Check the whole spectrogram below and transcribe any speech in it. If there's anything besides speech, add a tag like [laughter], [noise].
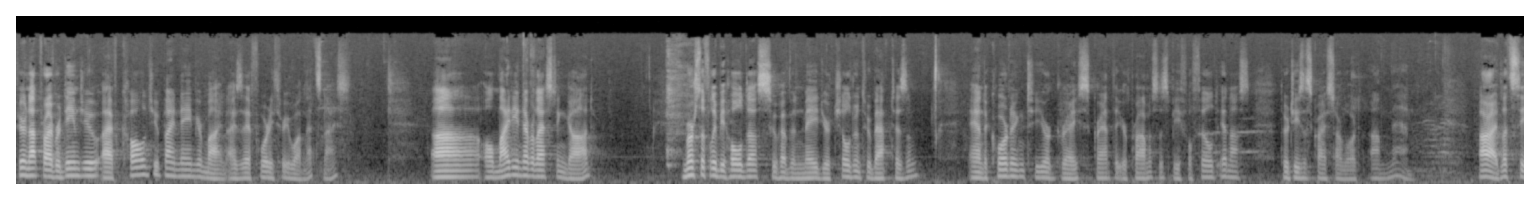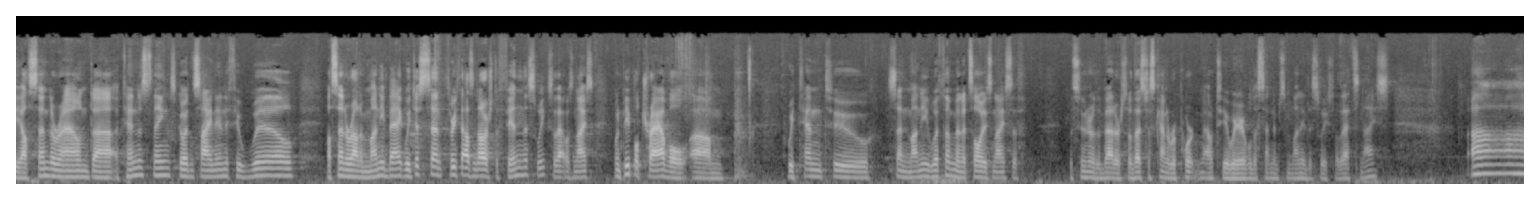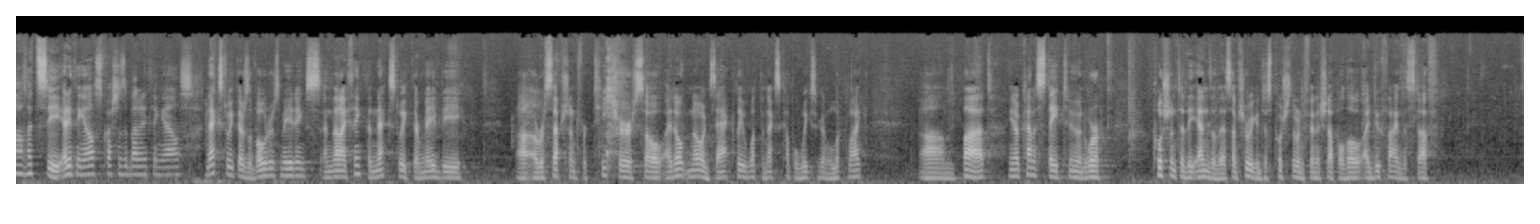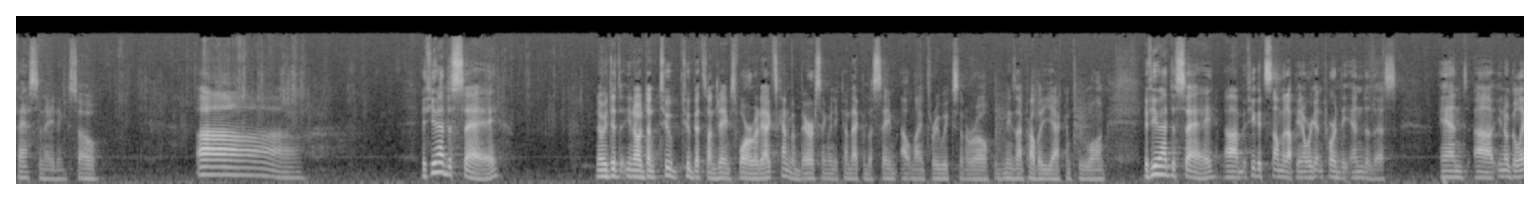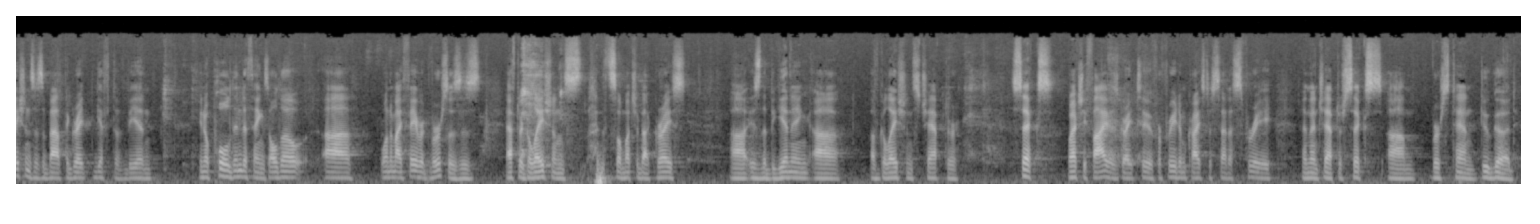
Fear not, for I have redeemed you. I have called you by name. You're mine. Isaiah 43 1. That's nice. Uh, Almighty and everlasting God, mercifully behold us who have been made your children through baptism, and according to your grace, grant that your promises be fulfilled in us through Jesus Christ our Lord. Amen. All right, let's see. I'll send around uh, attendance things. Go ahead and sign in if you will. I'll send around a money bag. We just sent $3,000 to Finn this week, so that was nice. When people travel, um, we tend to send money with them, and it's always nice if the sooner the better. So that's just kind of reporting out to you. We were able to send him some money this week, so that's nice. Uh, let's see. Anything else? Questions about anything else? Next week there's a voters' meetings, and then I think the next week there may be uh, a reception for teachers. So I don't know exactly what the next couple weeks are going to look like, um, but you know, kind of stay tuned. We're pushing to the ends of this. I'm sure we could just push through and finish up. Although I do find the stuff fascinating. So. Uh, if you had to say, you know, we did, you know, done two, two bits on James 4 already. It's kind of embarrassing when you come back to the same outline three weeks in a row. It means I'm probably yakking too long. If you had to say, um, if you could sum it up, you know, we're getting toward the end of this. And, uh, you know, Galatians is about the great gift of being, you know, pulled into things. Although uh, one of my favorite verses is after Galatians, that's [laughs] so much about grace, uh, is the beginning uh, of Galatians chapter 6. Well, actually, 5 is great too. For freedom, Christ has set us free. And then chapter 6, um, verse 10 do good.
